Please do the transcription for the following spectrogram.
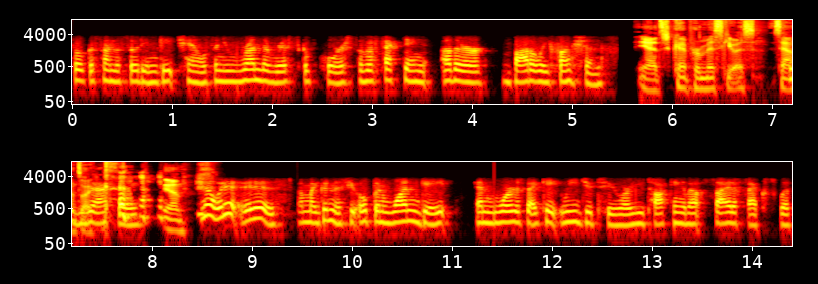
focus on the sodium gate channels, then you run the risk, of course, of affecting other bodily functions. Yeah, it's kind of promiscuous, sounds exactly. like. Exactly. yeah. No, it, it is. Oh my goodness. You open one gate and where does that gate lead you to? Are you talking about side effects with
